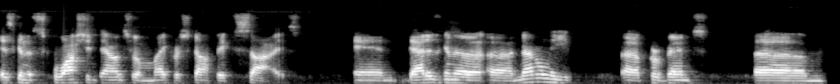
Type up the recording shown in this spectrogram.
it's going to squash it down to a microscopic size. And that is going to uh, not only uh, prevent um,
